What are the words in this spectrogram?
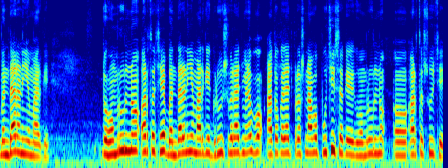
બંધારણીય માર્ગે. તો હોમરૂલનો અર્થ છે બંધારણીય માર્ગે ગૃહ સ્વરાજ મેળવવો. આ તો કદાચ પ્રશ્ન આવો પૂછી શકે કે હોમરૂલનો અર્થ શું છે?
